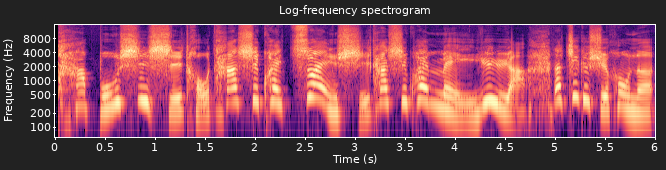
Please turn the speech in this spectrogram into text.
它不是石头，它是块钻石，它是块美玉啊！那这个时候呢，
